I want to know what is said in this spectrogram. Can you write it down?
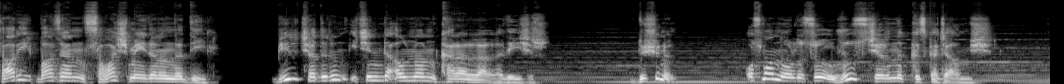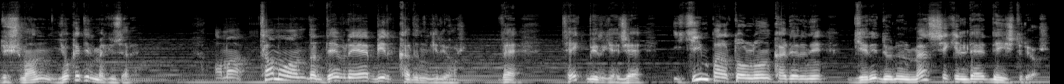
Tarih bazen savaş meydanında değil, bir çadırın içinde alınan kararlarla değişir. Düşünün, Osmanlı ordusu Rus çarını kıskaca almış. Düşman yok edilmek üzere. Ama tam o anda devreye bir kadın giriyor ve tek bir gece iki imparatorluğun kaderini geri dönülmez şekilde değiştiriyor.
